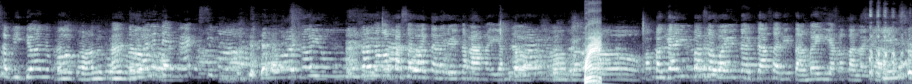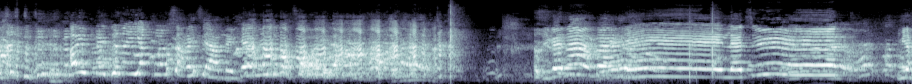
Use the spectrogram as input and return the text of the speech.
Sa review niyo po video, ano po? Ano po? Ano po? Quality effects, yung mga... Ano yung... Yung mga pasaway talaga yung nakakaiyak daw. Kapag yung pasaway yung nagsasalita, maiiyak ka talaga. Ay, medyo naiyak lang sa akin si ate. Kaya medyo masaway lang. Sige na, birthday! Let's eat! Mia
